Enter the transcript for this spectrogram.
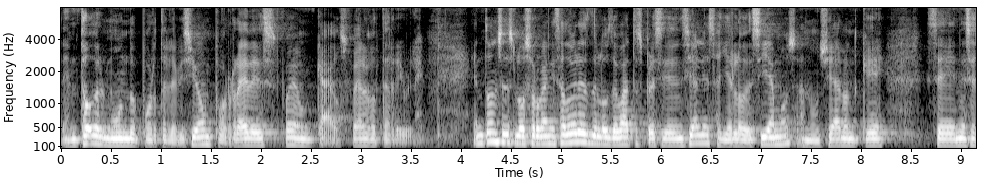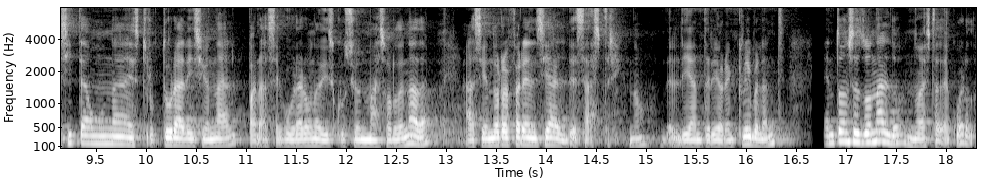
en todo el mundo por televisión, por redes, fue un caos, fue algo terrible. Entonces, los organizadores de los debates presidenciales, ayer lo decíamos, anunciaron que se necesita una estructura adicional para asegurar una discusión más ordenada, haciendo referencia al desastre del día anterior en Cleveland. Entonces, Donaldo no está de acuerdo.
